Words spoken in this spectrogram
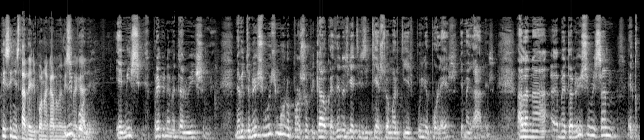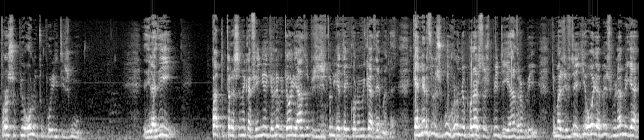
Τι συνιστάτε λοιπόν να κάνουμε εμείς λοιπόν, μεγάλοι; Εμείς πρέπει να μετανοήσουμε. Να μετανοήσουμε όχι μόνο προσωπικά ο καθένας για τις δικές του αμαρτίες που είναι πολλές και μεγάλες, αλλά να ε, μετανοήσουμε σαν εκπρόσωποι όλου του πολιτισμού. Δηλαδή Πάτε τώρα σε ένα καφενείο και βλέπετε όλοι οι άνθρωποι συζητούν για τα οικονομικά θέματα. Και αν έρθουν να σου πούν χρόνια πολλά στο σπίτι οι άνθρωποι και μαζευτείτε και όλοι αμέσως μιλάμε για,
